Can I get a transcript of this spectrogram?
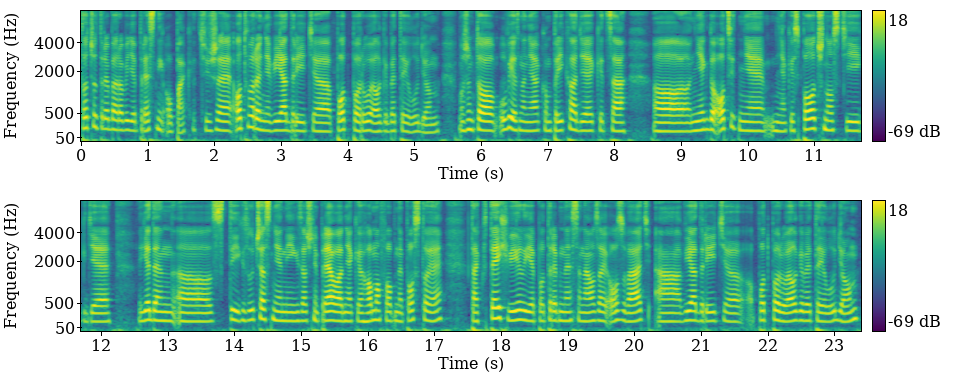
to, čo treba robiť, je presný opak. Čiže otvorene vyjadriť eh, podporu LGBT ľuďom. Môžem to uviezť na nejakom príklade, keď sa uh, niekto ocitne v nejakej spoločnosti, kde jeden uh, z tých zúčastnených začne prejavovať nejaké homofóbne postoje, tak v tej chvíli je potrebné sa naozaj ozvať a vyjadriť uh, podporu LGBT ľuďom.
